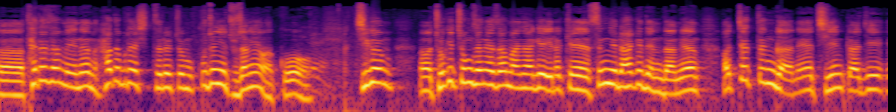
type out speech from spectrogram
어, 테레사 메이는 하드 브렉시트를 좀 꾸준히 주장해 왔고 지금 어, 조기 총선에서 만약에 이렇게 승리를 하게 된다면 어쨌든 간에 지금까지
